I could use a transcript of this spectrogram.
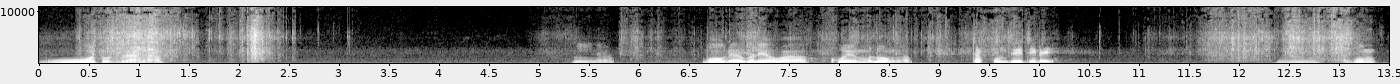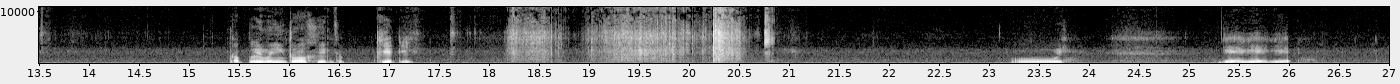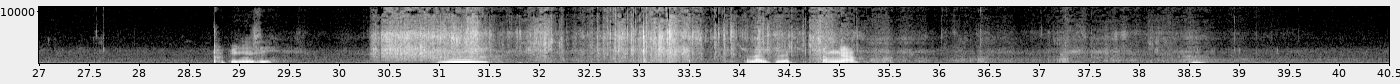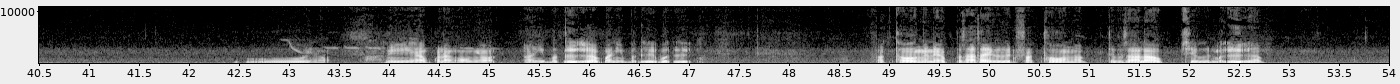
โอ้ต้นกระดางงามนี่นะครับ บอกแล้วก็แล้วว่าคุยมันมาลงครับจักผมเสียจังไดอืมอันผมเอาปืนมายิงตัวขึ้นกับพิษอีก โอ้ยแย่แย่แย่คือเป็นยังสิกำลังเกิดทำงามโอ้ยเนาะนี่ครับกำลังออกยอด อันนี้บักอึครับ อันนี้บักอึบักอึฟักทองนั่นแหละภาษาไทยก็เอื่นฟักทองครับ แต่ภาษาเลาเชื่อเอื่นบักอึครับ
